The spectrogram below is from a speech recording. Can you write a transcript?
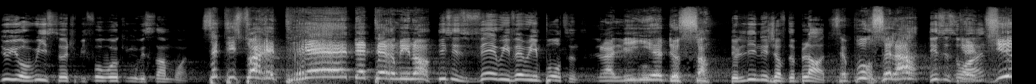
Do your research before working with someone. Cette histoire est très déterminante. This is very, very important. La lignée de sang. The lineage of the blood. C'est pour cela This is que why- Dieu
